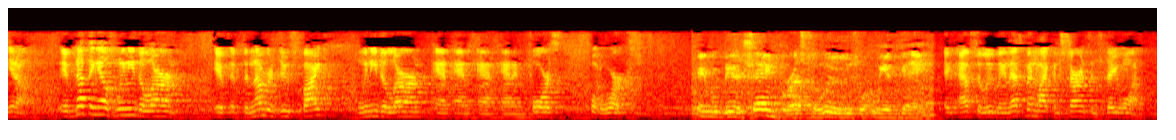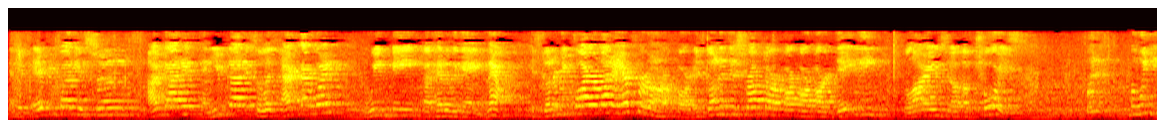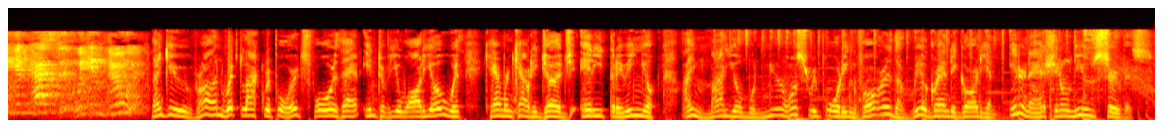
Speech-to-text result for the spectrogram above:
you know, if nothing else we need to learn if, if the numbers do spike, we need to learn and, and, and, and enforce what works. It would be a shame for us to lose what we have gained. Absolutely, and that's been my concern since day one. If everybody assumes I've got it and you've got it, so let's act that way, we'd be ahead of the game. Now, it's going to require a lot of effort on our part. It's going to disrupt our, our, our, our daily lives of choice. But but we can get past it. We can do it. Thank you. Ron Whitlock reports for that interview audio with Cameron County Judge Eddie Trevino. I'm Mario Munoz reporting for the Rio Grande Guardian International News Service.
